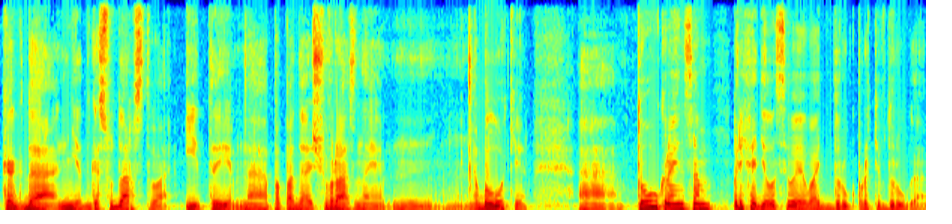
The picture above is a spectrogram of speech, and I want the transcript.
когда нет государства, и ты а, попадаешь в разные блоки, а, то украинцам приходилось воевать друг против друга.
